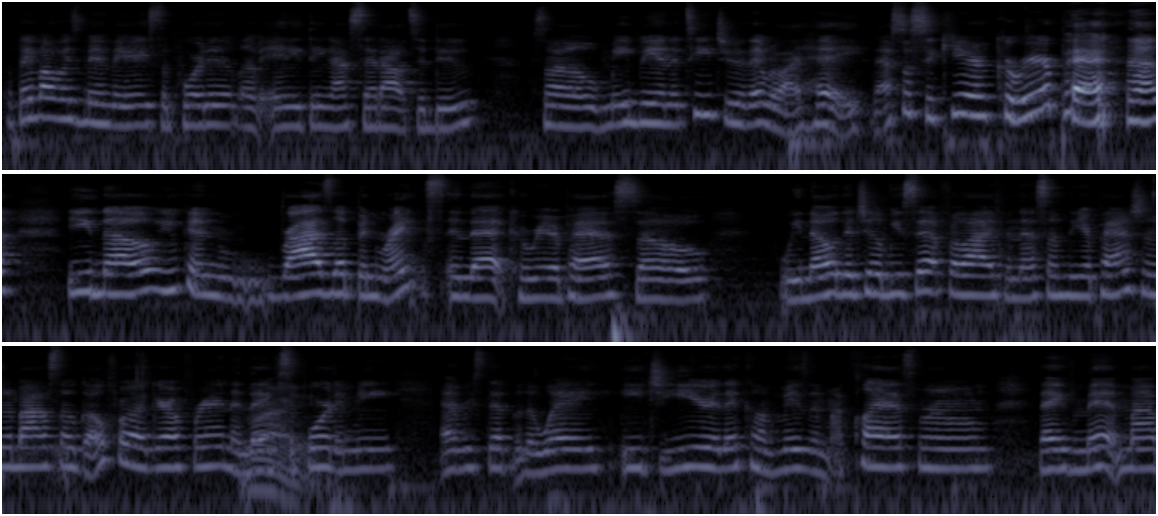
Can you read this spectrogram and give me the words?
but they've always been very supportive of anything I set out to do. So me being a teacher, they were like, "Hey, that's a secure career path. you know, you can rise up in ranks in that career path. So we know that you'll be set for life, and that's something you're passionate about. So go for it, girlfriend." And they've supported me every step of the way. Each year, they come visit my classroom. They've met my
